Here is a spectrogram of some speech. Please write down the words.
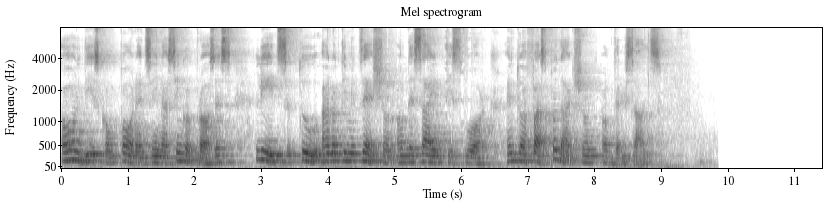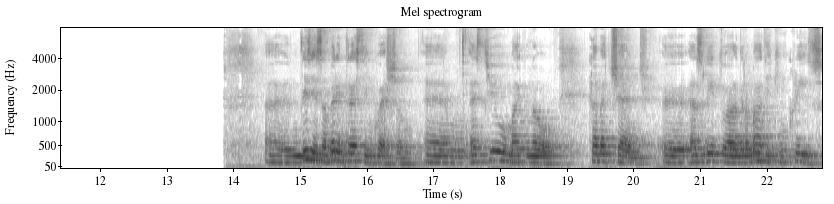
all these components in a single process leads to an optimization of the scientist's work and to a fast production of the results. Um, this is a very interesting question. Um, as you might know, climate change uh, has led to a dramatic increase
